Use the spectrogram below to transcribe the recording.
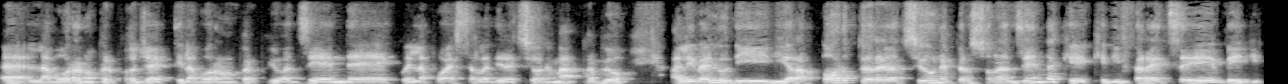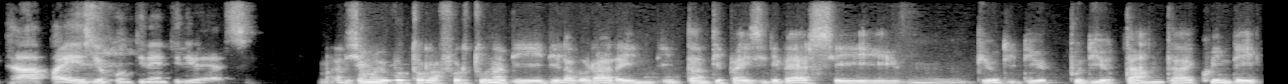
eh, lavorano per progetti, lavorano per più aziende, quella può essere la direzione, ma proprio a livello di, di rapporto e relazione persona-azienda, che, che differenze vedi tra paesi o continenti diversi? Ma diciamo, io ho avuto la fortuna di, di lavorare in, in, tanti paesi diversi, più di, di, più di, 80, e quindi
